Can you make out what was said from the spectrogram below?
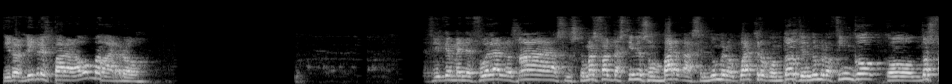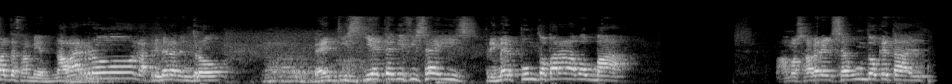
Tiros libres para la bomba Barro. Decir que en Venezuela los más los que más faltas tienen son Vargas, el número 4 con 2 y el número 5 con dos faltas también. Navarro, la primera dentro. 27-16, primer punto para la bomba. Vamos a ver el segundo qué tal.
